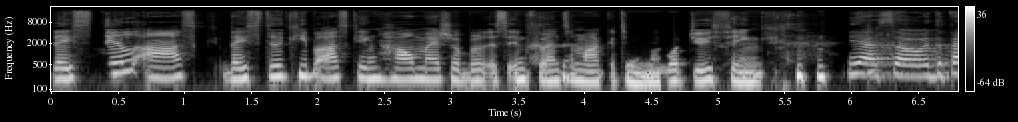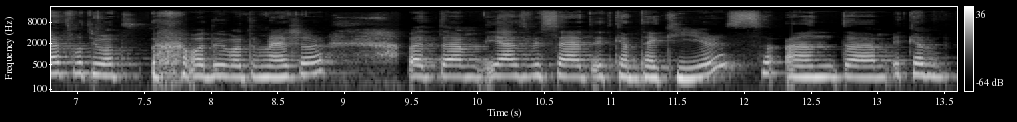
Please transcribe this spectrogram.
they still ask they still keep asking how measurable is influencer marketing? What do you think? Yeah so it depends what you want what do you want to measure. But um, yeah as we said it can take years and um, it can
